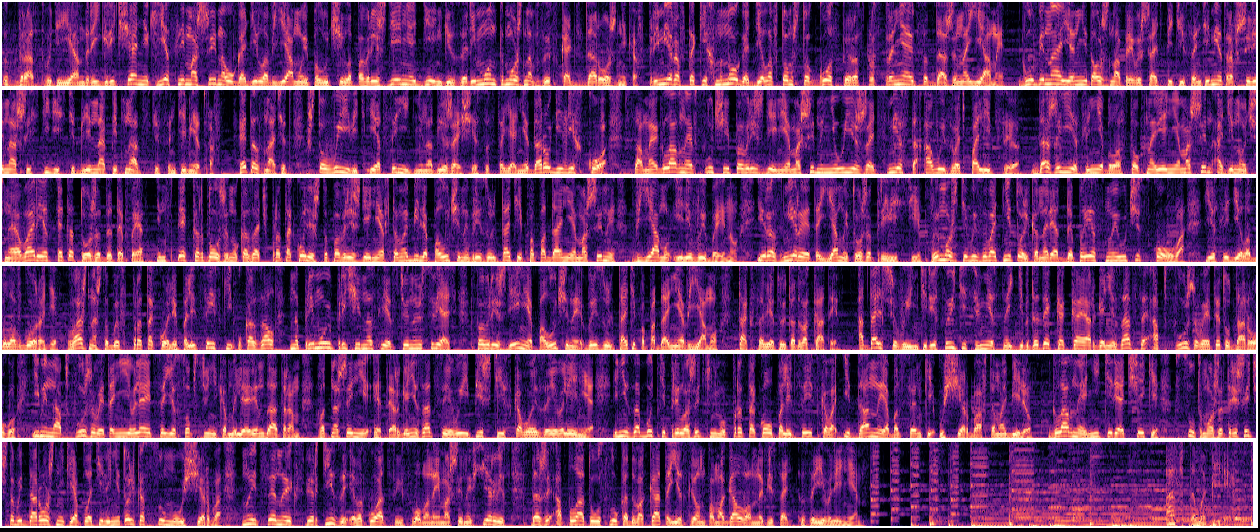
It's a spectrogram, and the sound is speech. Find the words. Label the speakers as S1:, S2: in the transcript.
S1: Здравствуйте, я Андрей Гречаник. Если машина угодила в яму и получила повреждения, деньги за ремонт можно взыскать с дорожников. Примеров таких много. Дело в том, что ГОСТы распространяются даже на ямы. Глубина ее не должна превышать 5 сантиметров, ширина 60, длина 15 сантиметров. Это значит, что выявить и оценить ненадлежащее состояние дороги легко. Самое главное в случае повреждения машины не уезжать с места, а вызвать полицию. Даже если не было столкновения столкновение машин, одиночная авария – это тоже ДТП. Инспектор должен указать в протоколе, что повреждения автомобиля получены в результате попадания машины в яму или выбоину. И размеры этой ямы тоже привести. Вы можете вызывать не только наряд ДПС, но и участкового, если дело было в городе. Важно, чтобы в протоколе полицейский указал напрямую причинно-следственную связь. Повреждения получены в результате попадания в яму. Так советуют адвокаты. А дальше вы интересуетесь в местной ГИБДД, какая организация обслуживает эту дорогу. Именно обслуживает, а не является ее собственником или арендатором. В отношении этой организации вы и пишете исковое заявление. И не забудьте приложить к нему протокол полицейского и данные об оценке ущерба автомобилю. Главное не терять чеки. Суд может решить, чтобы дорожники оплатили не только сумму ущерба, но и цену экспертизы, эвакуации сломанной машины в сервис, даже оплату услуг адвоката, если он помогал вам написать заявление.
S2: Автомобили.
